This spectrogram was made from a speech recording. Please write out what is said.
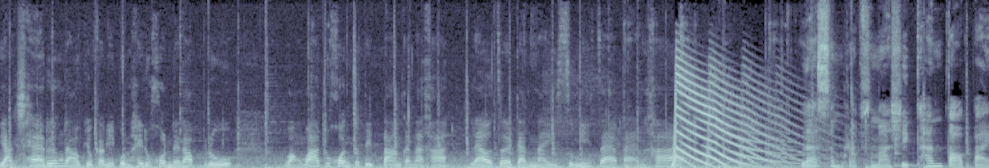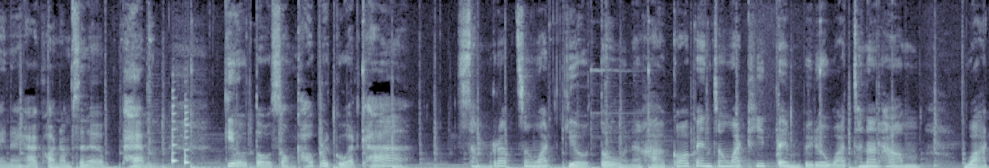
อยากแชร์เรื่องราวเกี่ยวกับญี่ปุ่นให้ทุกคนได้รับรู้ หวังว่าทุกคนจะติดตามกันนะคะ แล้วเจอกันในซูมิแจแปนค่ะ และสำหรับสมาชิกท่านต่อไปนะคะ ขอนำเสนอแพมเกียวโตส่งเข้าประกวดค่ะสำหรับจังหวัดเกียวโตนะคะ ก็เป็นจังหวัดที่เต็มไปด้วยวัฒนธรรม วัด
